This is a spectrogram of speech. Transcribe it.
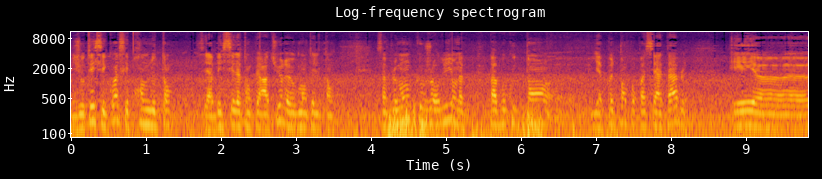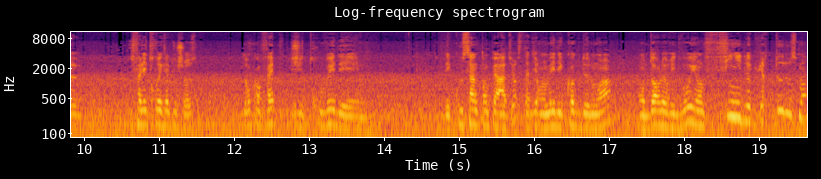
Mijoter, c'est quoi? C'est prendre le temps. C'est abaisser la température et augmenter le temps. Simplement qu'aujourd'hui, on n'a pas beaucoup de temps. euh, Il y a peu de temps pour passer à table. Et euh, il fallait trouver quelque chose. Donc en fait, j'ai trouvé des, des coussins de température, c'est-à-dire on met des coques de noix, on dort le riz de veau et on finit de le cuire tout doucement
